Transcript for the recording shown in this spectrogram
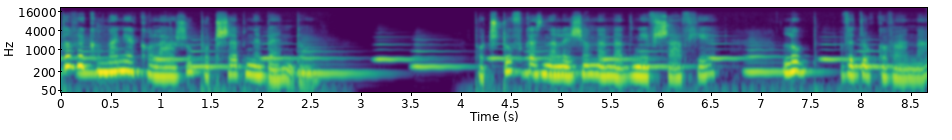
Do wykonania kolażu potrzebne będą pocztówka znaleziona na dnie w szafie lub wydrukowana,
